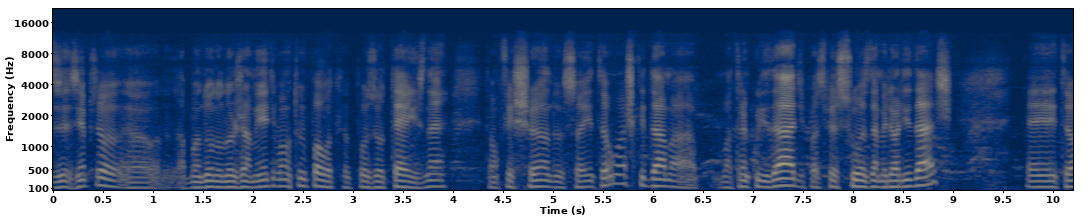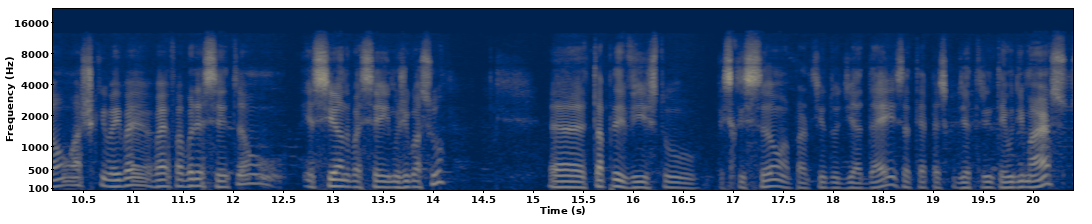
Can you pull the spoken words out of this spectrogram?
dos exemplos é, abandono o alojamento e vão tudo para os hotéis, né? Estão fechando isso aí. Então, acho que dá uma, uma tranquilidade para as pessoas da melhor idade. É, então, acho que vai, vai, vai favorecer. Então, esse ano vai ser em Mogi Guaçu. Está é, previsto a inscrição a partir do dia 10 até parece que o dia 31 de março.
